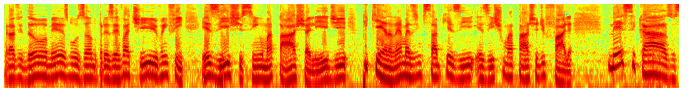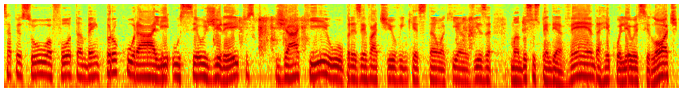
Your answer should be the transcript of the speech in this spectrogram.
gravidou mesmo usando preservativo, enfim, existe sim uma taxa ali de pequena, né? Mas a gente sabe que exi, existe uma taxa de falha. Nesse caso, se a pessoa for também procurar ali os seus direitos, já que o preservativo em questão aqui, a Anvisa mandou suspender a venda, recolheu esse lote,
